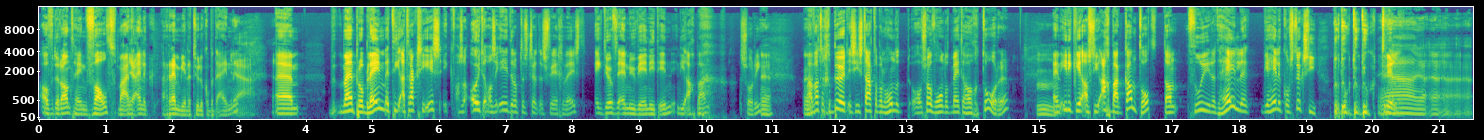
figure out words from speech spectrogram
over de rand heen valt. Maar Ja. uiteindelijk rem je natuurlijk op het einde. ja. Ehm, mijn probleem met die attractie is... Ik was er ooit al eens eerder op de Stratosphere geweest. Ik durfde er nu weer niet in, in die achtbaan. Sorry. Ja. Maar wat er gebeurt is, je staat op een 100, of zoveel honderd meter hoge toren. Mm. En iedere keer als die achtbaan kantelt, dan voel je dat hele, die hele constructie doek, doek, doek, doek, trillen. Ja, ja, ja.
